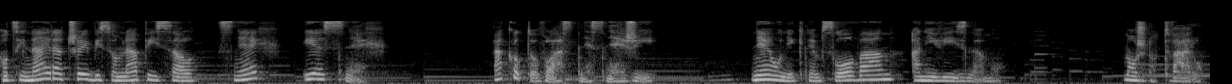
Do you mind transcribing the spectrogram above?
hoci najradšej by som napísal sneh je sneh. Ako to vlastne sneží? Neuniknem slovám ani významu. Možno tvaru.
